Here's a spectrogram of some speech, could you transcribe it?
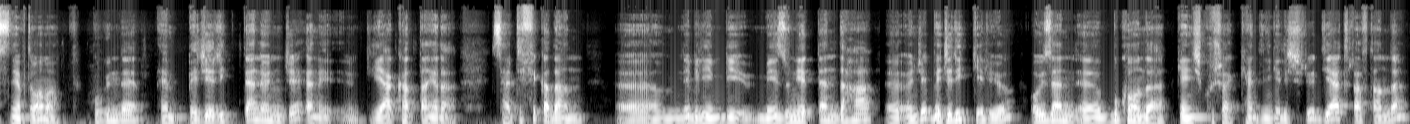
telafisini yaptım ama bugün de hem becerikten önce yani e, liyakattan ya da sertifikadan e, ne bileyim bir mezuniyetten daha e, önce becerik geliyor. O yüzden e, bu konuda genç kuşak kendini geliştiriyor. Diğer taraftan da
